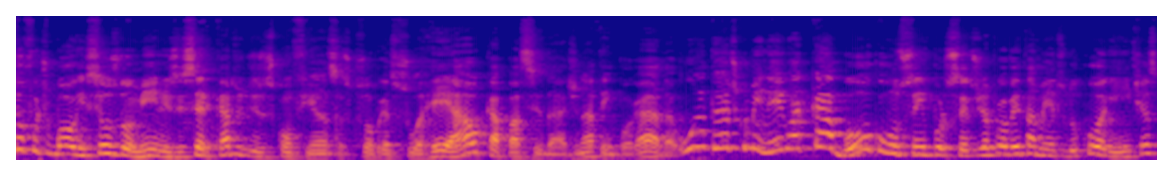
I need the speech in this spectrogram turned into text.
seu futebol em seus domínios e cercado de desconfianças sobre a sua real capacidade na temporada, o Atlético Mineiro acabou com o 100% de aproveitamento do Corinthians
